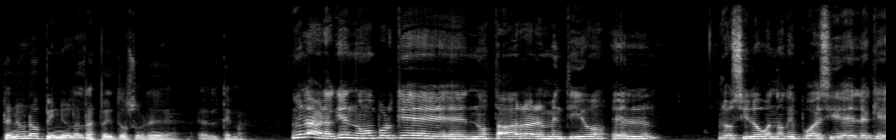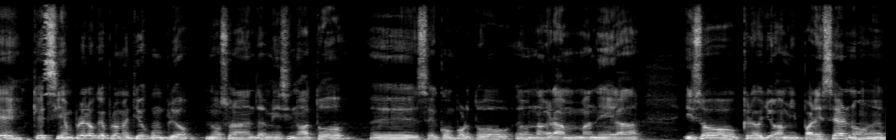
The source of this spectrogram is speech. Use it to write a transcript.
¿Tenés una opinión al respecto sobre el tema? No, la verdad que no, porque eh, no estaba realmente metido. Él, lo sí lo bueno que puedo decir él es que, que siempre lo que prometió cumplió, no solamente a mí, sino a todos. Eh, se comportó de una gran manera, hizo, creo yo, a mi parecer, ¿no? Eh,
